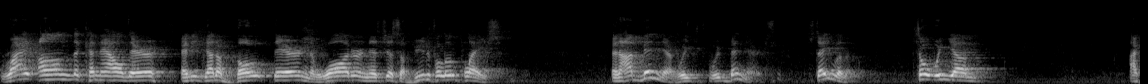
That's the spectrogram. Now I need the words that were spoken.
right on the canal there, and he's got a boat there and the water, and it's just a beautiful little place. And I've been there. We've, we've been there, stayed with him. So we, um, I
